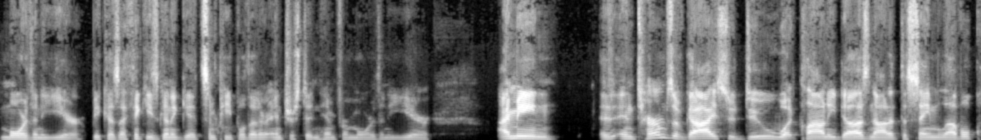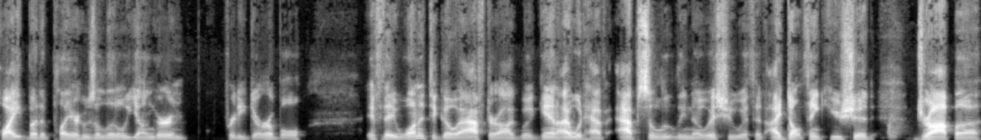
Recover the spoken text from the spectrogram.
more than a year because I think he's going to get some people that are interested in him for more than a year. I mean, in terms of guys who do what Clowney does, not at the same level quite, but a player who's a little younger and pretty durable. If they wanted to go after Ogbah again, I would have absolutely no issue with it. I don't think you should drop a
